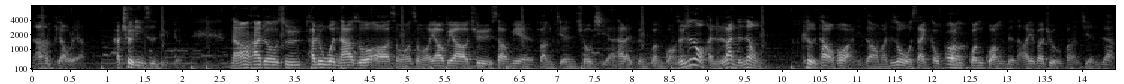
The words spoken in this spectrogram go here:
然后很漂亮，她确定是女的。然后她就是，她就问她说，哦，什么什么，要不要去上面房间休息啊？她来这边观光，所以就是那种很烂的那种客套话，你知道吗？就说我是来观观光的，然后要不要去我房间这样？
